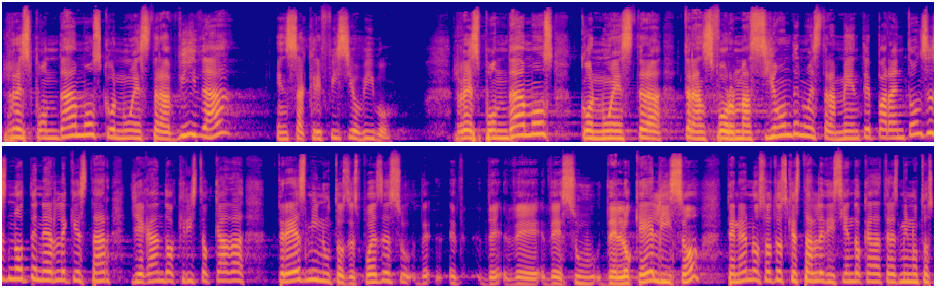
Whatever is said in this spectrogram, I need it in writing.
respondamos con nuestra vida en sacrificio vivo. Respondamos con nuestra transformación de nuestra mente para entonces no tenerle que estar llegando a Cristo cada tres minutos después de, su, de, su, de lo que Él hizo, tener nosotros que estarle diciendo cada tres minutos,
